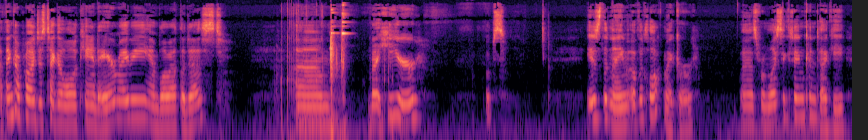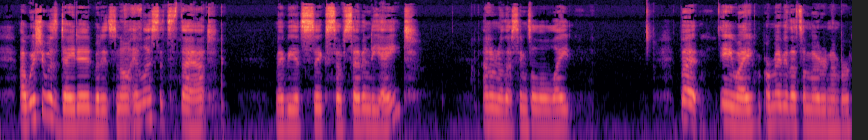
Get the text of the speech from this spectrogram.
I think I'll probably just take a little canned air maybe and blow out the dust. Um, but here, oops, is the name of the clockmaker. Uh, it's from Lexington, Kentucky. I wish it was dated, but it's not, unless it's that. Maybe it's 6 of 78. I don't know, that seems a little late. But anyway, or maybe that's a motor number.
